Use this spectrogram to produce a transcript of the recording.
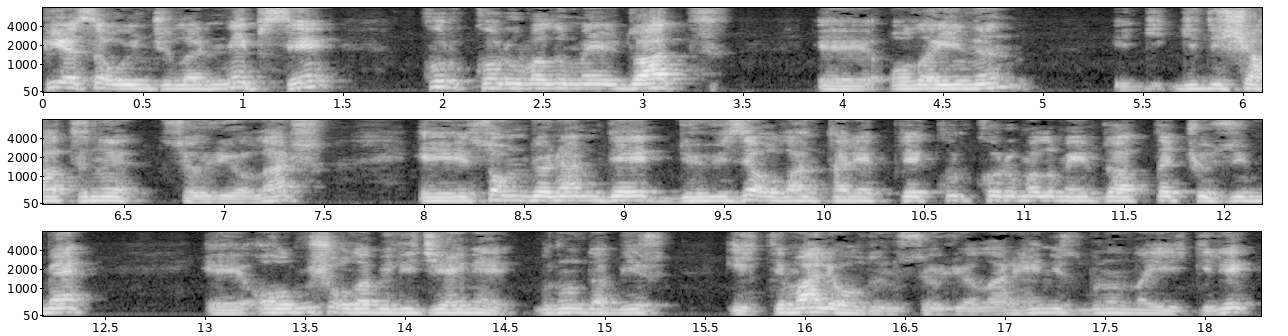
piyasa oyuncularının hepsi kur korumalı mevduat e, olayının gidişatını söylüyorlar. E, son dönemde dövize olan talepte kur korumalı mevduatta çözülme e, olmuş olabileceğini, bunun da bir ihtimal olduğunu söylüyorlar. Henüz bununla ilgili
